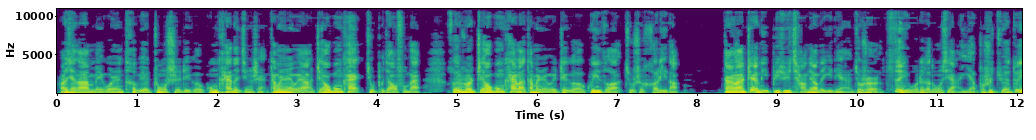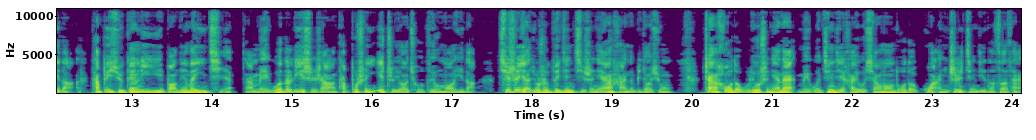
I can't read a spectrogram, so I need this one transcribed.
而且呢，美国人特别重视这个公开的精神，他们认为啊，只要公开就不叫腐败。所以说，只要公开了，他们认为这个规则就是合理的。当然了，这里必须强调的一点就是，自由这个东西啊，也不是绝对的，它必须跟利益绑定在一起啊。美国的历史上，它不是一直要求自由贸易的，其实也就是最近几十年喊的比较凶。战后的五六十年代，美国经济还有相当多的管制经济的色彩，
